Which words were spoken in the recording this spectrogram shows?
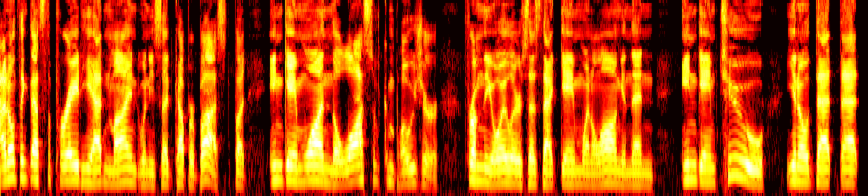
I don't think that's the parade he had in mind when he said cup or bust. But in game one, the loss of composure from the Oilers as that game went along, and then in game two, you know that that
